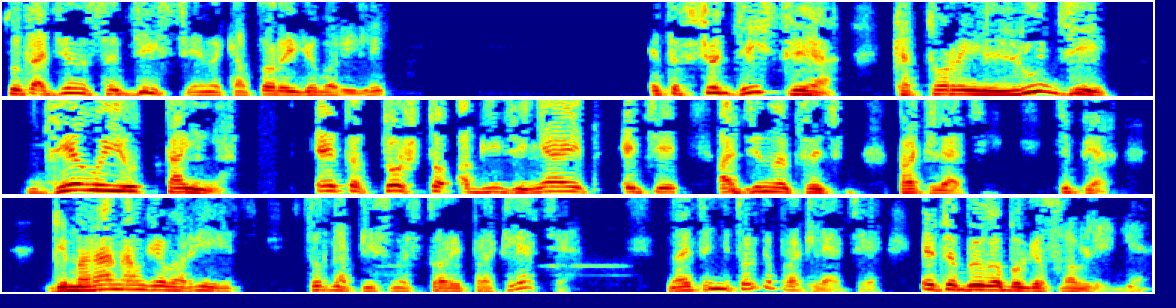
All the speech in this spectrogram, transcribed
тут одиннадцать действий, на которые говорили – это все действия, которые люди делают тайно. Это то, что объединяет эти 11 проклятий. Теперь, Гемора нам говорит, тут написано в Торе проклятие, но это не только проклятие, это было благословление.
